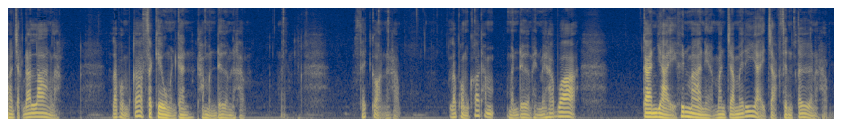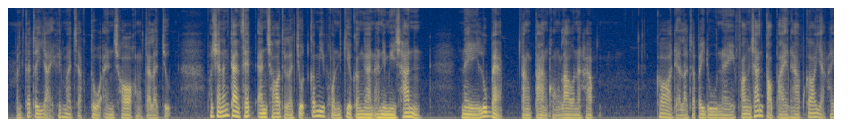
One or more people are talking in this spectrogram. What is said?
มาจากด้านล่างล่ะ แล้วผมก็สเกลเหมือนกันทำเหมือนเดิมนะครับเซตก่อนนะครับ แล้วผมก็ทำเหมือนเดิมเห็นไหมครับว่า การใหญ่ขึ้นมาเนี่ย มันจะไม่ได้ใหญ่จากเซนเตอร์นะครับ มันก็จะใหญ่ขึ้นมาจากตัวแอนชอของแต่ละจุด เพราะฉะนั้นการเซตแอนชอแต่ละจุดก็มีผลเกี่ยวกับงานแอนิเมชันในรูปแบบ ต่างๆของเรานะครับ ก็เดี๋ยวเราจะไปดูในฟังก์ชันต่อไปนะครับ ก็อยากให้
